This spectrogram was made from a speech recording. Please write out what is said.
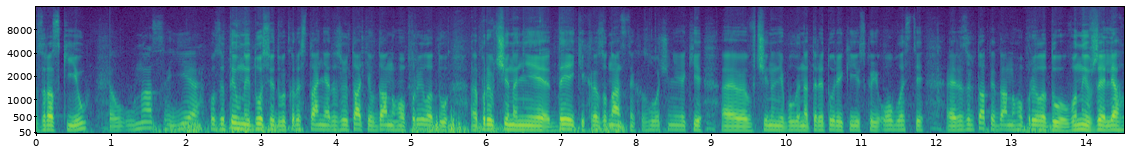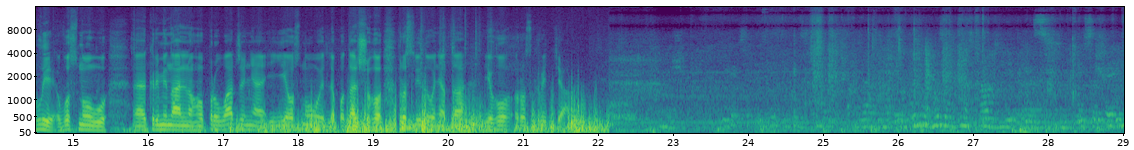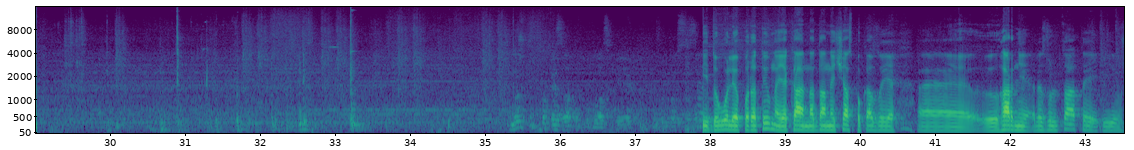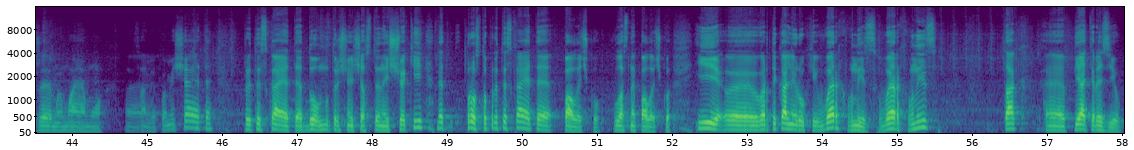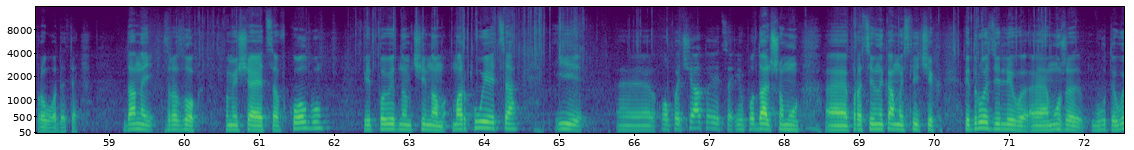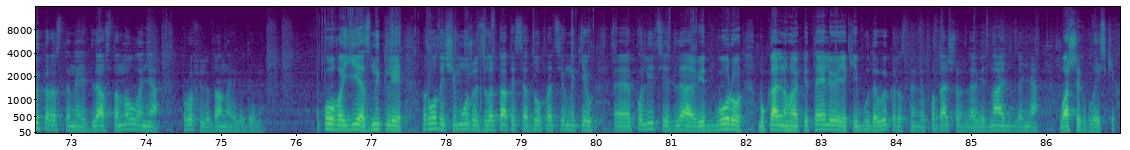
зразків. У нас є позитивний досвід використання результатів даного приладу е, при вчиненні деяких резонансних злочинів, які е, вчинені були на території Київської області. Е, Результати даного приладу вони вже лягли в основу кримінального провадження і є основою для подальшого розслідування та його розкриття. І доволі оперативна, яка на даний час показує е, гарні результати, і вже ми маємо е, самі поміщаєте, притискаєте до внутрішньої частини щоки, просто притискаєте паличку, власне паличку, і е, вертикальні рухи вверх-вниз, вверх-вниз, так 5 разів проводите. Даний зразок поміщається в колбу, відповідним чином маркується і е, опечатується, і в подальшому е, працівниками слідчих підрозділів е, може бути використаний для встановлення профілю даної людини. У кого є зниклі родичі, можуть звертатися до працівників е, поліції для відбору букального епітелію, який буде використаний в подальшому для віднайдення ваших близьких.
